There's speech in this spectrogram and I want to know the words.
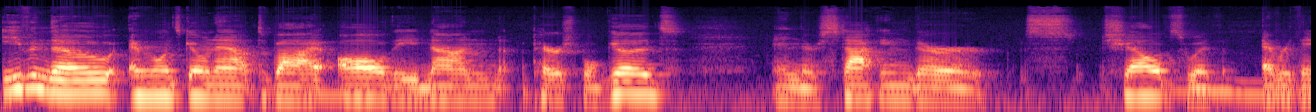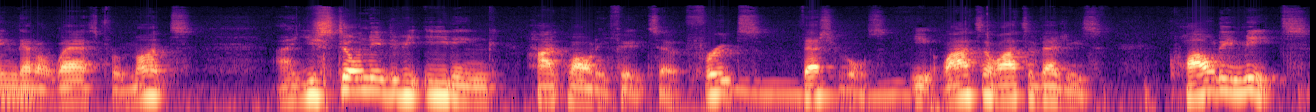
even though everyone's going out to buy all the non-perishable goods, and they're stocking their shelves with everything that'll last for months, uh, you still need to be eating high quality food. So fruits, vegetables, eat lots and lots of veggies, quality meats.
